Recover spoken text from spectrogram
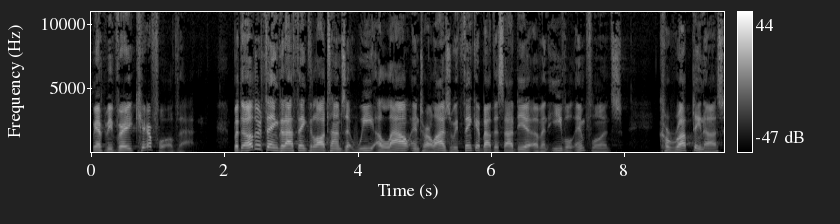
We have to be very careful of that. But the other thing that I think that a lot of times that we allow into our lives, we think about this idea of an evil influence corrupting us.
